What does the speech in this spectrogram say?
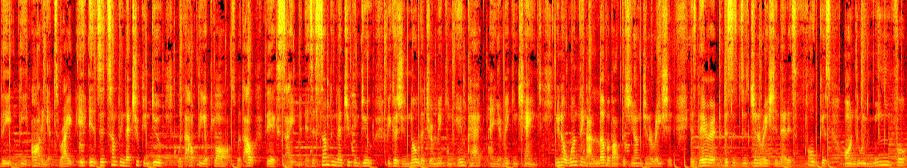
the the audience, right? Is it something that you can do without the applause, without the excitement? Is it something that you can do because you know that you're making impact and you're making change? You know, one thing I love about this young generation is there. This is the generation that is focused on doing meaningful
